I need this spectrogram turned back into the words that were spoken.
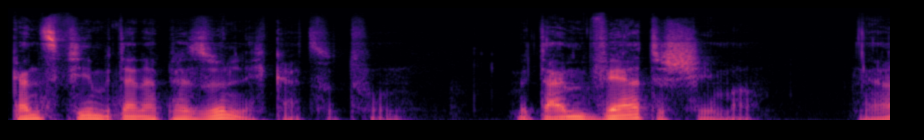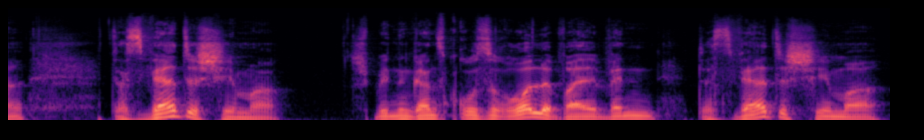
ganz viel mit deiner Persönlichkeit zu tun, mit deinem Werteschema. Ja? Das Werteschema spielt eine ganz große Rolle, weil wenn das Werteschema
